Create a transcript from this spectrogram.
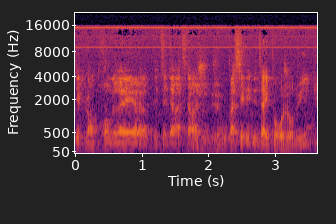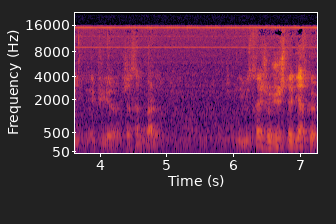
des plans progrès, etc. etc. Je, vais vous passer les détails pour aujourd'hui, et puis, et puis Jacinthe l'illustrer. Je veux juste dire que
